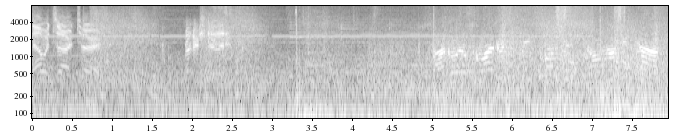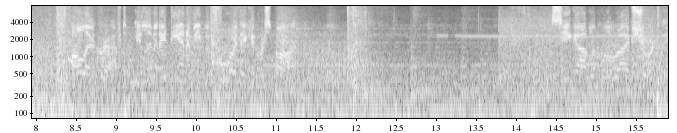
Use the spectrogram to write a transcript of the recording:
Now it's our turn. Understood. Gargoyle Squadron, stay focused. Don't lose your job. All aircraft, eliminate the enemy before they can respond. Sea Goblin will arrive shortly.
